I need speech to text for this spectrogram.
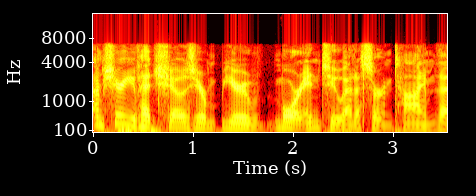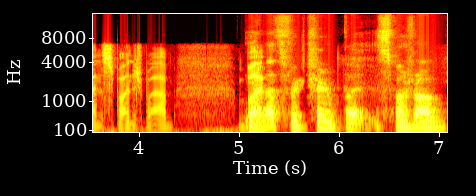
I'm sure you've had shows you're you're more into at a certain time than SpongeBob. Yeah, But that's for sure. But SpongeBob,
